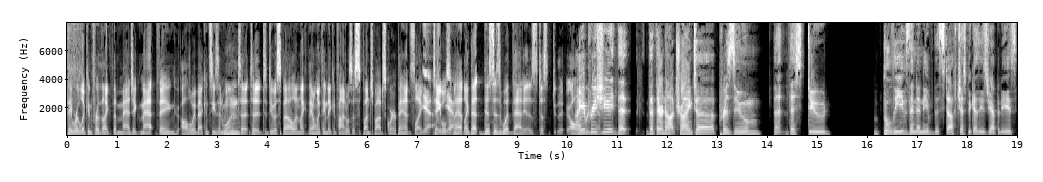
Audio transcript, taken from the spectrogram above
they were looking for like the magic mat thing all the way back in season one Mm-hmm. to, to to do a spell, and like the only thing they could find was a SpongeBob SquarePants like Yeah, table yeah. mat. Like that. This is what that is. Just all. I over again. appreciate that that they're not trying to presume that this dude believes in any of this stuff just because he's Japanese.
